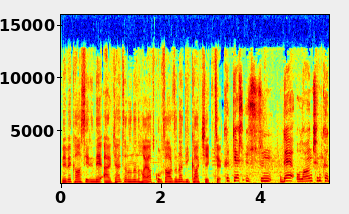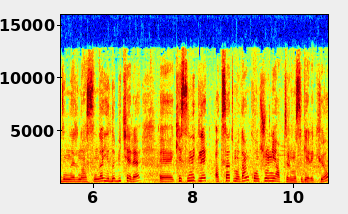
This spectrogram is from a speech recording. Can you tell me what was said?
meme kanserinde erken tanının hayat kurtardığına dikkat çekti. 40 yaş üstünde olan tüm kadınların aslında yılda bir kere e, kesinlikle aksatmadan kontrolünü yaptırması gerekiyor.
